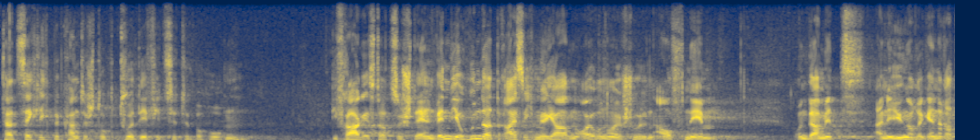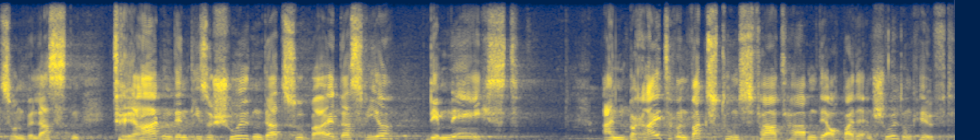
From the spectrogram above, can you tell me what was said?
tatsächlich bekannte Strukturdefizite behoben? Die Frage ist doch zu stellen, wenn wir 130 Milliarden Euro neue Schulden aufnehmen, und damit eine jüngere Generation belasten, tragen denn diese Schulden dazu bei, dass wir demnächst einen breiteren Wachstumspfad haben, der auch bei der Entschuldung hilft?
